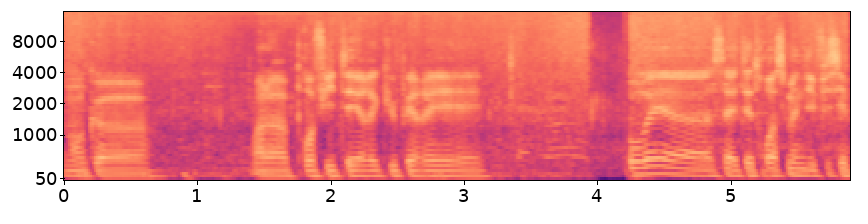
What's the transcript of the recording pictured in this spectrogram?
Donc, euh, voilà, profiter, récupérer. Et... Pourrait, euh, ça a été trois semaines difficiles.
